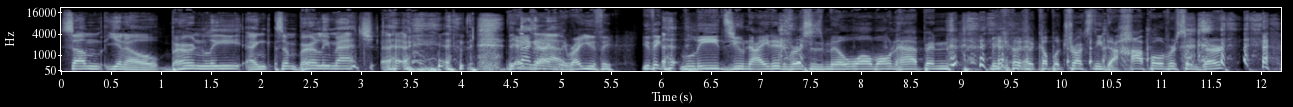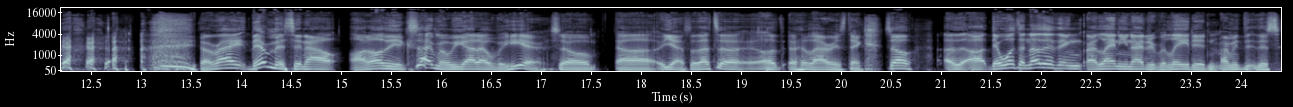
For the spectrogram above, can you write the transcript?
some you know Burnley and some Burnley match? Yeah, exactly right. You think you think Leeds United versus Millwall won't happen because a couple trucks need to hop over some dirt? All right, they're missing out on all the excitement we got over here. So, uh, yeah, so that's a, a, a hilarious thing. So, uh, uh, there was another thing Atlanta United related. I mean, th- this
